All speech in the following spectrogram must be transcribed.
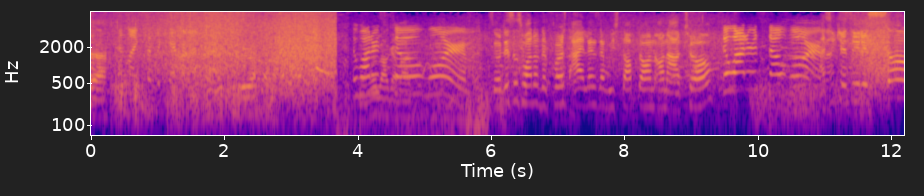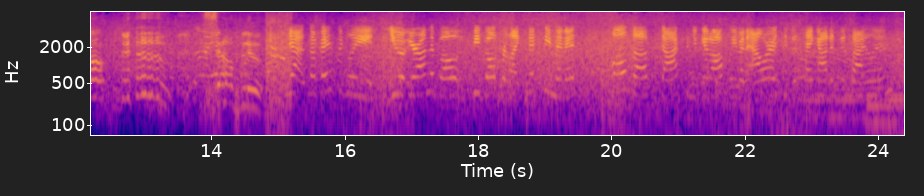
Yeah. and like put the camera under. The water's so warm. So this is one of the first islands that we stopped on on our tour. The water is so warm. As you can see, it is so blue. So blue. Yeah, so basically you, you're on the boat, speedboat for like 15 minutes, pulls up, docks, and you get off, leave an hour to just hang out at this island.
